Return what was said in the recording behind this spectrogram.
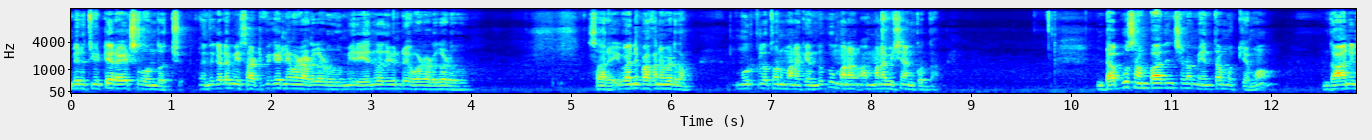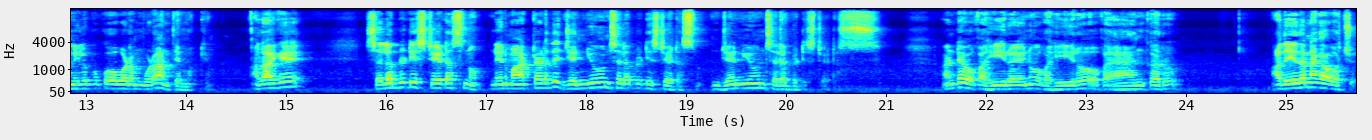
మీరు తిట్టే రైట్స్ పొందొచ్చు. ఎందుకంటే మీ సర్టిఫికేట్లు ఎవడు అడగడు మీరు ఏం చదివింటే ఎవడు అడగడు. సరే ఇవన్నీ పక్కన పెడదాం. మూర్ఖులతో మనకెందుకు? మన మన విషయానికి వద్దాం. డబ్బు సంపాదించడం ఎంత ముఖ్యమో దాన్ని నిలుపుకోవడం కూడా అంతే ముఖ్యం. అలాగే సెలబ్రిటీ స్టేటస్ను నేను మాట్లాడేది genuine celebrity status genuine celebrity status అంటే ఒక హీరోయిన్ ఒక హీరో ఒక యాంకరు అది ఏదన్నా కావచ్చు.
